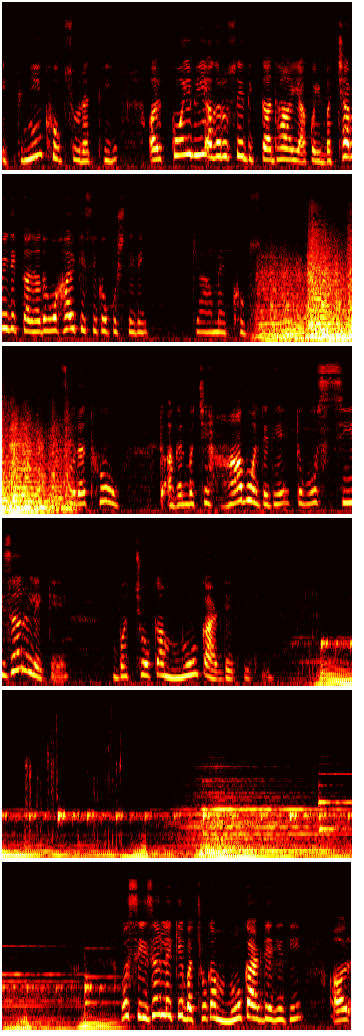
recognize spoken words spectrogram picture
इतनी खूबसूरत थी और कोई भी अगर उसे दिखता था या कोई बच्चा भी दिखता था तो वो हर किसी को पूछती थी, क्या मैं खूबसूरत हूँ? तो अगर बच्चे हाँ बोलते थे तो वो सीजर लेके बच्चों का मुँह काट देती थी। वो सीजर लेके बच्चों का मुँह काट देती थी और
